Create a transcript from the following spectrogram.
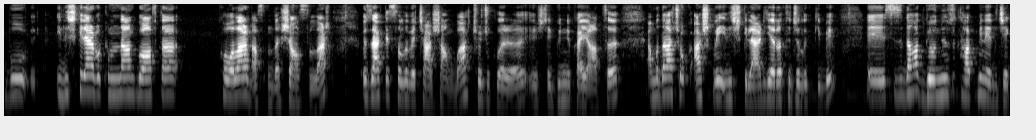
bu ilişkiler bakımından bu hafta kovalar aslında şanslılar. Özellikle salı ve çarşamba çocukları, işte günlük hayatı ama daha çok aşk ve ilişkiler, yaratıcılık gibi e, sizi daha gönlünüzü tatmin edecek,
